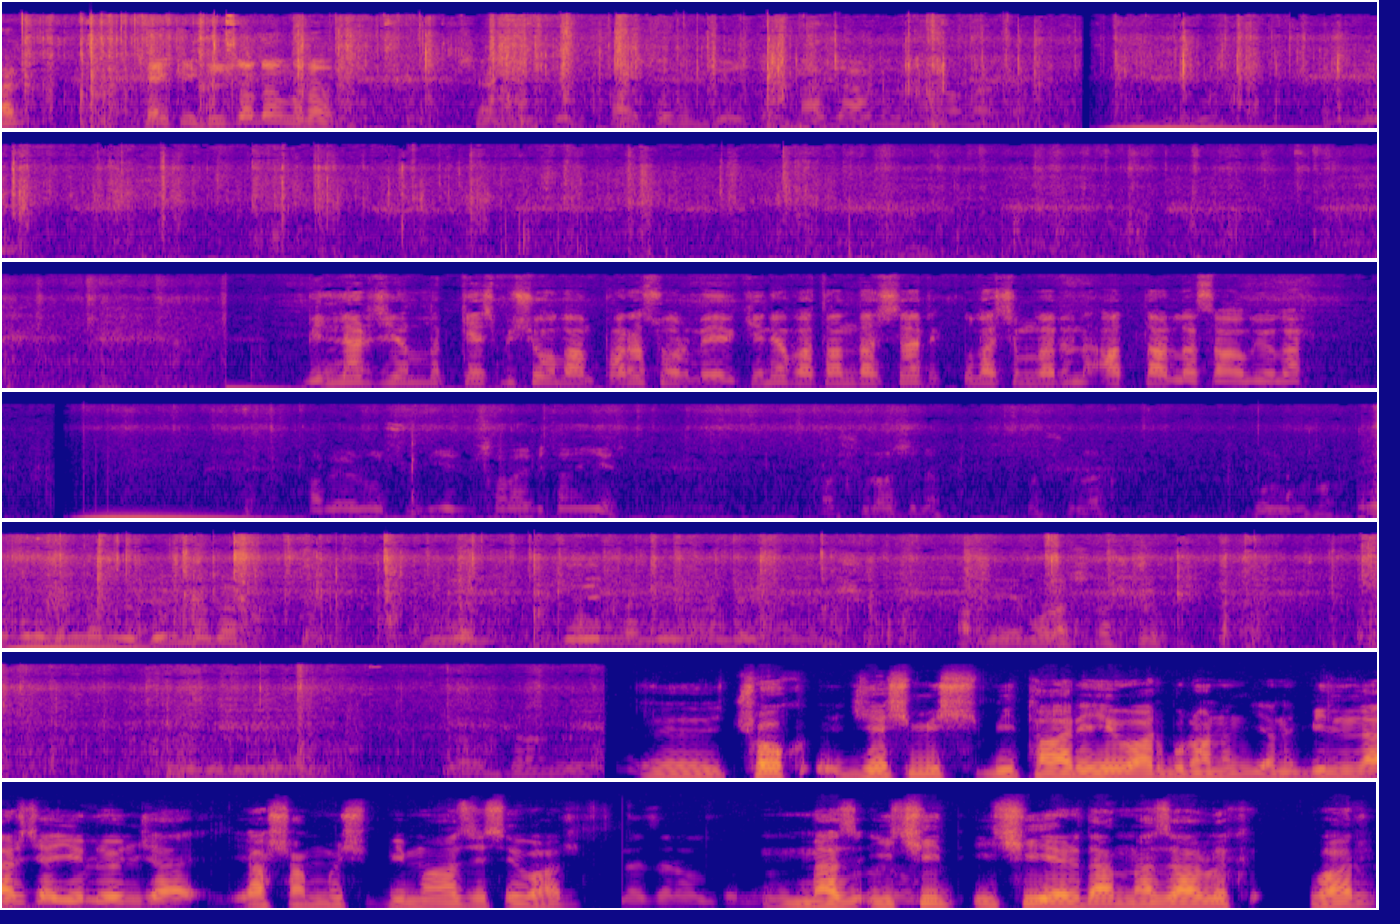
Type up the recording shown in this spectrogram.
Her Çekil de mi var abi? çekildi. Kaysorun düz de. Mezar böyle. oralarda. Binlerce yıllık geçmişi olan Parasor mevkiine vatandaşlar ulaşımlarını atlarla sağlıyorlar. Haberin olsun. Bir, sana bir tane yer. Bak şurası da. Bak şura. Bunu bunu bilmem de durmadan. Millet değirmen değirmen değirmen demiş. Abi değil orası. Bak şu. Ee, çok geçmiş bir tarihi var buranın. Yani binlerce yıl önce yaşanmış bir mazisi var. Mezar olduğunu. Mez, iki, iki yerde mezarlık var.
